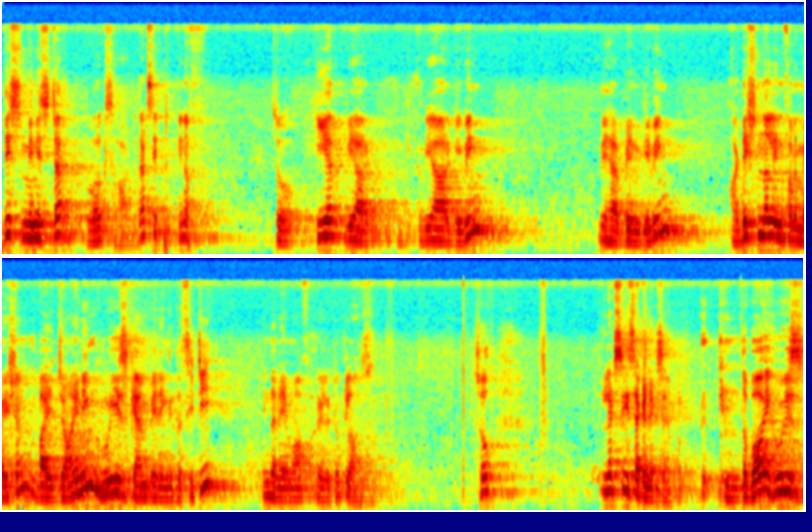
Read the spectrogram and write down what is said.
This minister works hard. That's it. Enough. So here we are we are giving we have been giving additional information by joining who is campaigning in the city in the name of relative clause. So let's see second example. the boy who is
